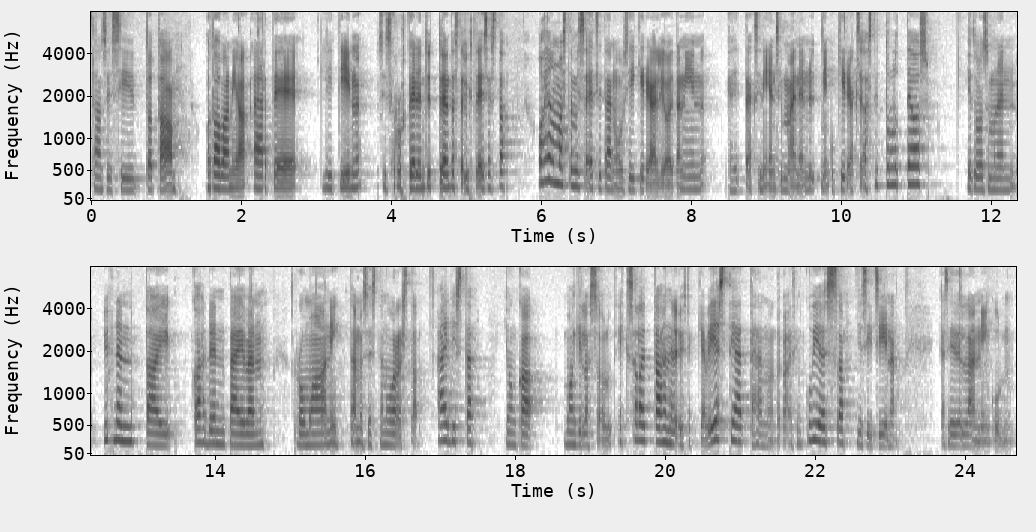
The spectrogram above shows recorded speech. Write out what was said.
Tämä on siis siitä, tota, Otavan ja RT Litin, siis ruskeiden tyttöjen tästä yhteisestä ohjelmasta, missä etsitään uusia kirjailijoita, niin käsittääkseni ensimmäinen nyt niin kuin kirjaksi asti tullut teos. Ja tuo on semmoinen yhden tai kahden päivän romaani tämmöisestä nuoresta äidistä, jonka vankilassa ollut Eksa laittaa hänelle yhtäkkiä viestiä, että hän on takaisin kuvioissa, ja sitten siinä käsitellään, niin kuin,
